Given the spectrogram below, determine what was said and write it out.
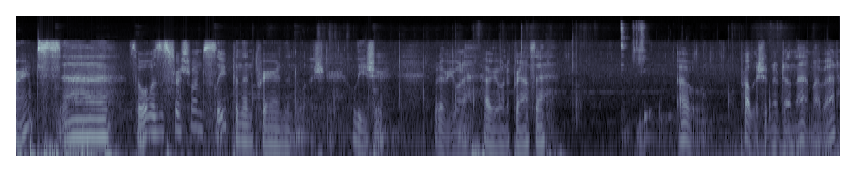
Alright, uh, so what was this first one? Sleep and then prayer and then leisure. Leisure. Whatever you wanna, however you wanna pronounce that. Oh, probably shouldn't have done that, my bad.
